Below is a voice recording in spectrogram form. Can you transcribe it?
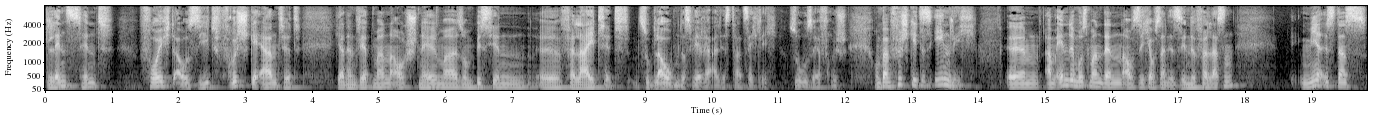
glänzend feucht aussieht, frisch geerntet, ja, dann wird man auch schnell mal so ein bisschen äh, verleitet zu glauben, das wäre alles tatsächlich so sehr frisch. Und beim Fisch geht es ähnlich. Ähm, am Ende muss man dann auf sich auf seine Sinne verlassen. Mir ist das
